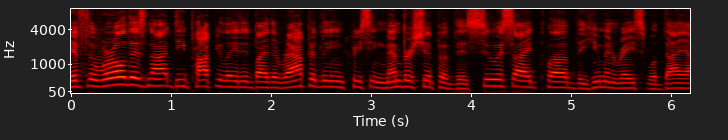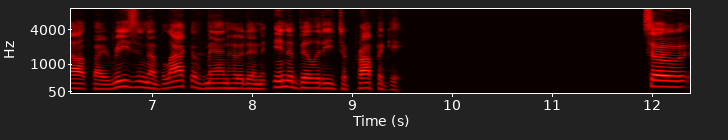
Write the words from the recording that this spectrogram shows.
If the world is not depopulated by the rapidly increasing membership of this suicide club, the human race will die out by reason of lack of manhood and inability to propagate. So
